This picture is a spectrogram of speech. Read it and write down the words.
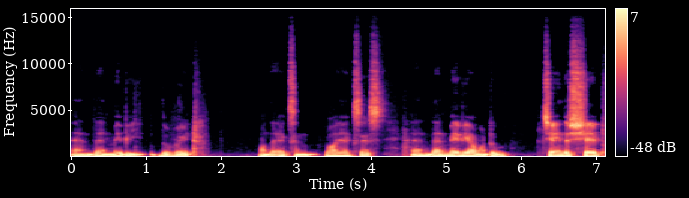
and then maybe the weight on the x and y axis and then maybe I want to change the shape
